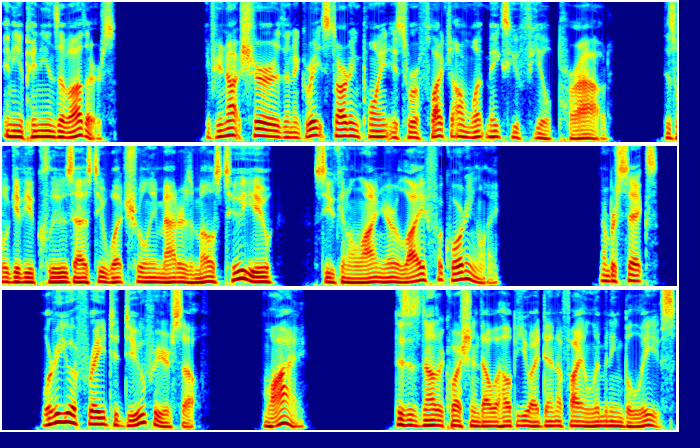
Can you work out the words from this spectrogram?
and the opinions of others? If you're not sure, then a great starting point is to reflect on what makes you feel proud. This will give you clues as to what truly matters most to you so you can align your life accordingly. Number six, what are you afraid to do for yourself? Why? This is another question that will help you identify limiting beliefs,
